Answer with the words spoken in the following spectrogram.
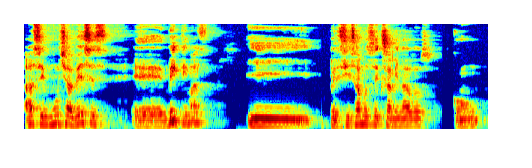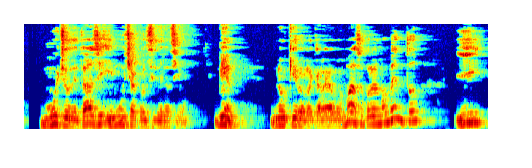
hace muchas veces eh, víctimas y precisamos examinarlos con mucho detalle y mucha consideración. Bien, no quiero recargarlos más por el momento y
